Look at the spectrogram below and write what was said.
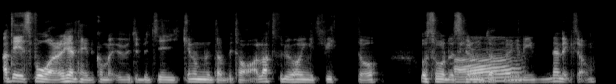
Att det är svårare helt enkelt att komma ut i butiken om du inte har betalat för du har inget kvitto och så det ska ah. du inte öppna grinden liksom.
